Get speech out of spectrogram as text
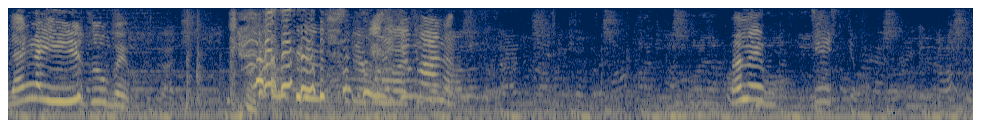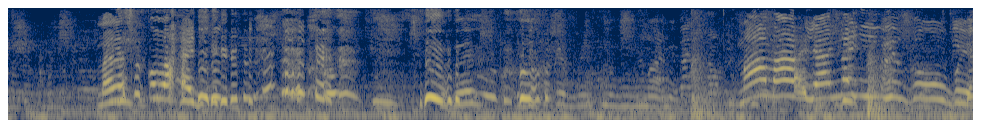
Глянь на її зуби. Які в мене? В мене чисті. В мене шоколадні. Мама, глянь на її зуби.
